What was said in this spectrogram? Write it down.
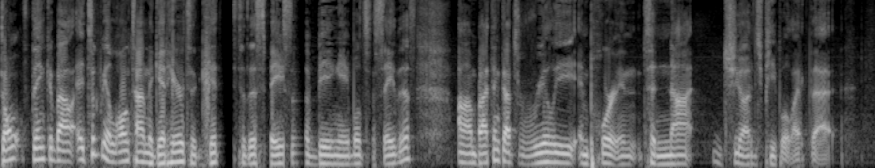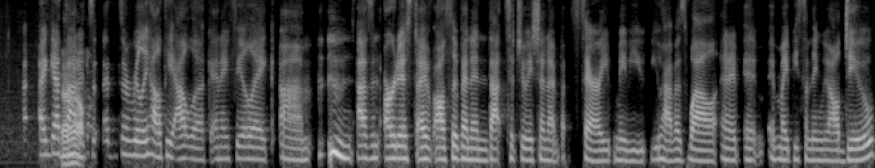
don't think about it took me a long time to get here to get to this space of being able to say this um, but i think that's really important to not judge people like that I get that. It's it's a really healthy outlook, and I feel like um, as an artist, I've also been in that situation. I, but Sarah, maybe you, you have as well, and it, it it might be something we all do.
